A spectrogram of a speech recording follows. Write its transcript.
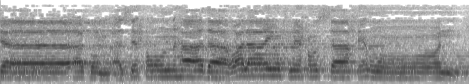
جاءكم أسحر هذا ولا يفلح الساحرون؟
